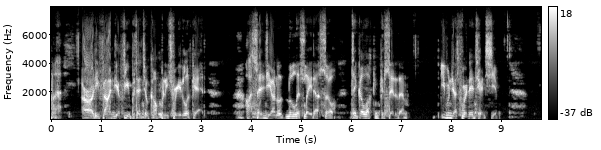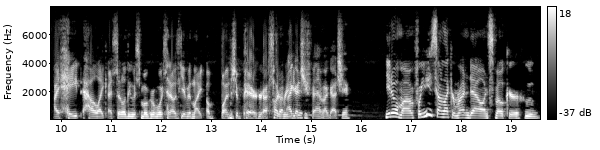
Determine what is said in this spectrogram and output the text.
I already found you a few potential companies for you to look at. I'll send you on a- the list later, so take a look and consider them, even just for an internship. I hate how like I settled do a smoker voice and I was given like a bunch of paragraphs Hold to on, read. I got you, fam. I got you. You know, mom, for you, you sound like a rundown smoker who.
